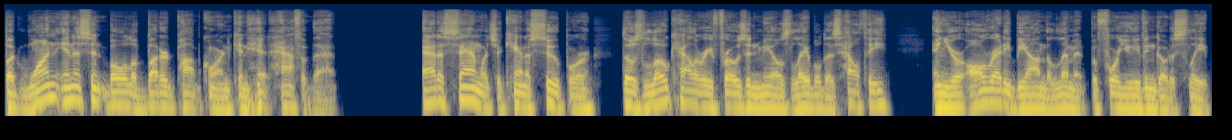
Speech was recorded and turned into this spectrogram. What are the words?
but one innocent bowl of buttered popcorn can hit half of that. Add a sandwich, a can of soup, or those low-calorie frozen meals labeled as healthy, and you're already beyond the limit before you even go to sleep.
